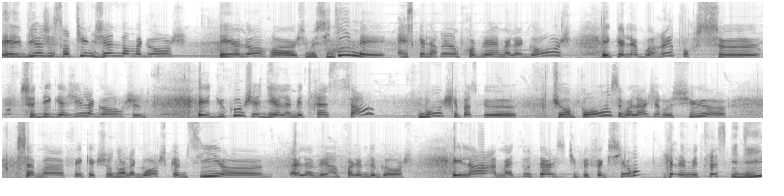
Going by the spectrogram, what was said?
eh bien j'ai senti une gêne dans ma gorge. Et alors, euh, je me suis dit, mais est-ce qu'elle aurait un problème à la gorge et qu'elle aboierait pour se, se dégager la gorge? Et du coup, j'ai dit à la maîtresse ça, bon, je sais pas ce que tu en penses. Voilà, j'ai reçu, euh, ça m'a fait quelque chose dans la gorge, comme si euh, elle avait un problème de gorge. Et là, à ma totale stupéfaction, il y a la maîtresse qui dit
